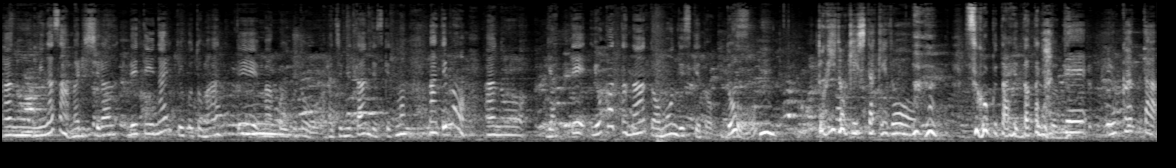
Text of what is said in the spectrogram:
あの皆さんあまり知られていないということもあって、まあ、こういうことを始めたんですけども、まあ、でもあのやってよかったなとは思うんですけどどう、ドキドキしたけど。すごく大変だったけどやっね。てよかった。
